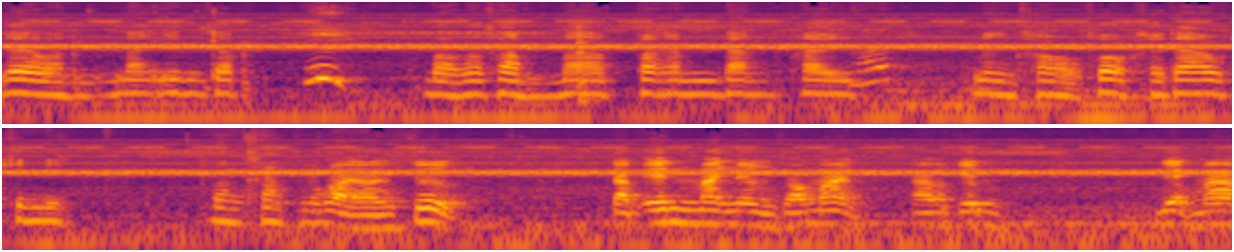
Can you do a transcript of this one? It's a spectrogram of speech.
แล้วอันนางอินกับบ่าวก็ทำมาปากันดังไผหนึ่งข้าวทอดไข่ดาวกินอีกบางครั้งจุกไข่เอาซื้อจับเอ็นไม้หนึ่งสองไม้ถ้ามากินเรียกมาก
